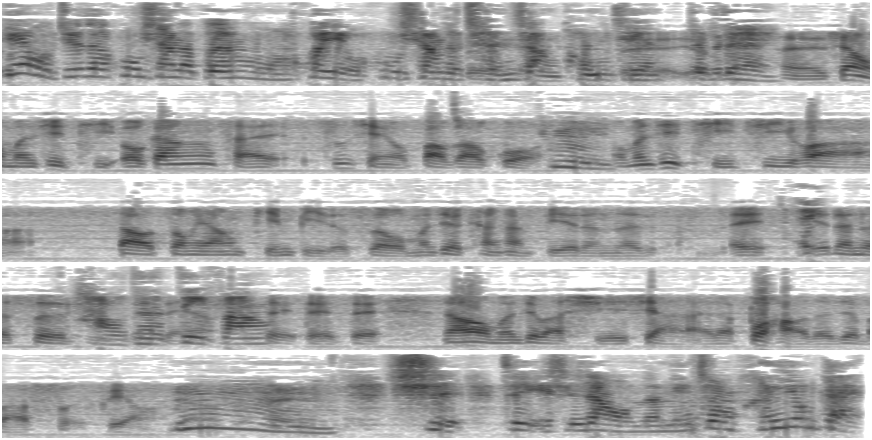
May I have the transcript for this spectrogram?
因为我觉得互相的观摩会有互相的成长空间，对，不对？嗯，像我们去提，我刚才之前有报告过，嗯，我们去提计划到中央评比的时候，我们就看看别人的，哎，别人的设计好的地方，对对对，然后我们就把它学下来了，不好的就把它舍掉。嗯，是，这也是让我们的民众很有感。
